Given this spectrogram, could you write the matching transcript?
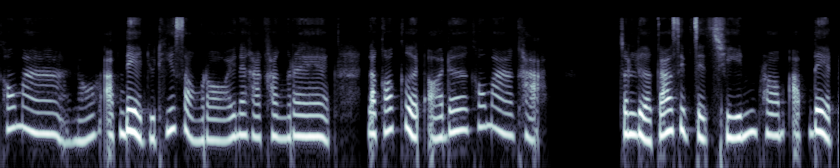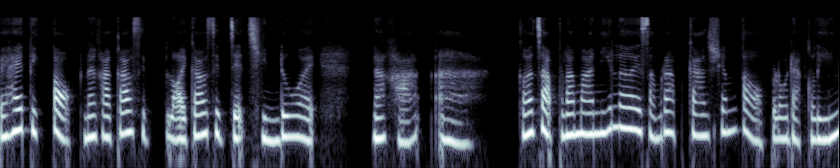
เข้ามาเนาะอัปเดตอยู่ที่ 200 นะคะ ครั้งแรก แล้วก็เกิดออเดอร์เข้ามาค่ะจนเหลือ 97 ชิ้น พร้อมอัปเดตไปให้ TikTok นะคะ 90 197 ชิ้นด้วยนะคะ อ่า ก็จะประมาณนี้เลยสำหรับการเชื่อมต่อ Product Link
